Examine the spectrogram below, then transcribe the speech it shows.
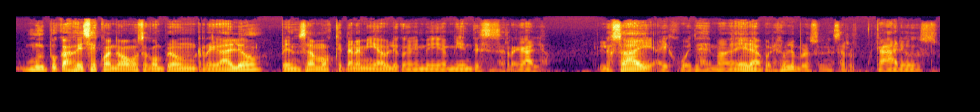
muy pocas veces cuando vamos a comprar un regalo pensamos qué tan amigable con el medio ambiente es ese regalo. Los hay, hay juguetes de madera, por ejemplo, pero suelen ser caros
